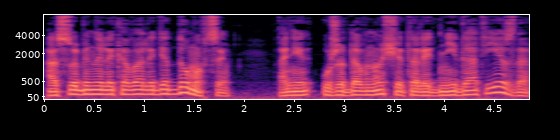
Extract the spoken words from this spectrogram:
Особенно ликовали детдомовцы — они уже давно считали дни до отъезда.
